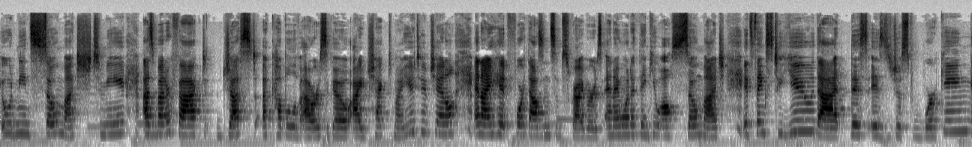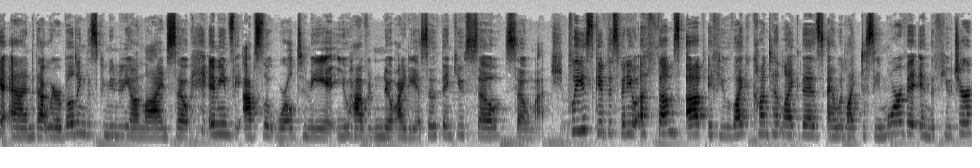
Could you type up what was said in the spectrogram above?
It would mean so much to me. As a matter of fact, just a couple of hours ago, I checked my YouTube channel and I hit 4,000 subscribers and I want to thank you all so much. It's thanks to you that this is just working and that we're building this community online, so it means the absolute world to me. You have no idea, so thank you so, so much. Please give this video a thumbs up if you like content like this and would like to see more of it in the future.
